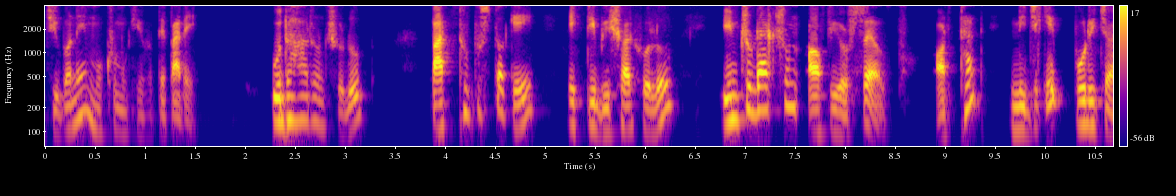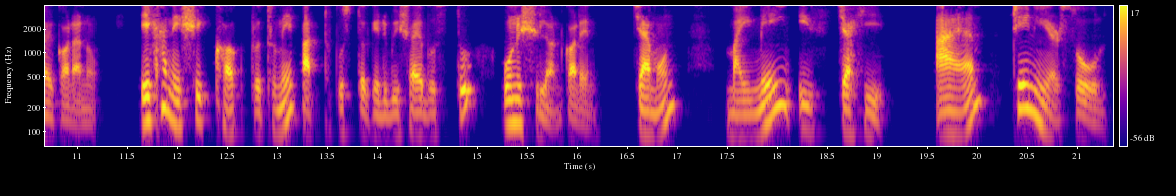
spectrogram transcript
জীবনে মুখোমুখি হতে পারে। উদাহরণস্বরূপ, পাঠ্যপুস্তকে একটি বিষয় হলো ইন্ট্রোডাকশন অফ ইউর সেলফ অর্থাৎ নিজেকে পরিচয় করানো। এখানে শিক্ষক প্রথমে পাঠ্যপুস্তকের বিষয়বস্তু অনুশীলন করেন, যেমন my name is Zahid I am ten years old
